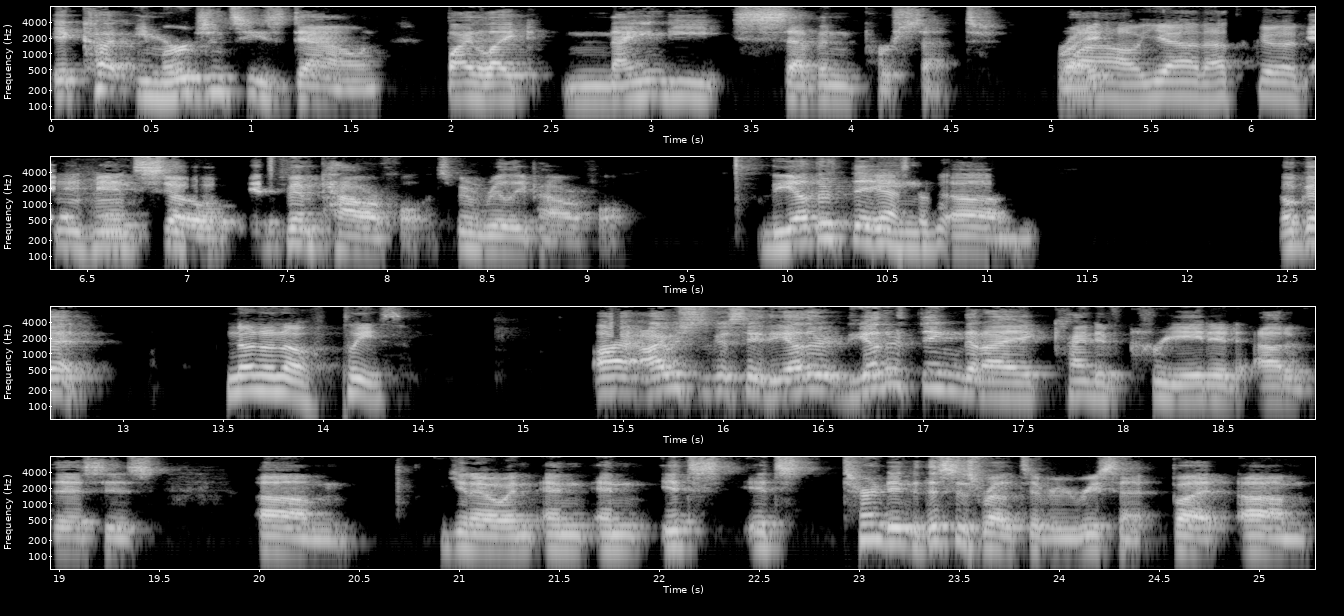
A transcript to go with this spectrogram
It cut emergencies down by like 97 percent. Right. Wow. Yeah, that's good. And, mm-hmm. and, so it's been powerful. It's been really powerful. The other thing. Yeah, so the- um, oh, good. No, no, no. Please. I, I was just going to say the other the other thing that I kind of created out of this is, um, you know, and and and it's it's turned into this is relatively recent, but um,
